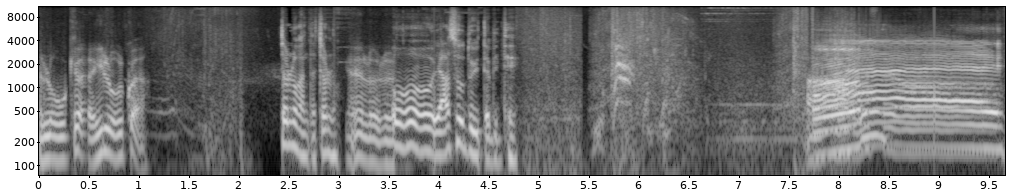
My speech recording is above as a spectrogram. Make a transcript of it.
일로 올 거야 일로 올 거야 쩔로 간다, 쩔로. 야, 일로 일로 어어, 야수도 있다, 밑에. 아 에이.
